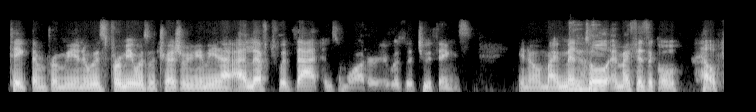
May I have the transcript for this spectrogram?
take them from me, and it was for me it was a treasure. I mean, I, I left with that and some water. It was the two things, you know, my mental yeah. and my physical health.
